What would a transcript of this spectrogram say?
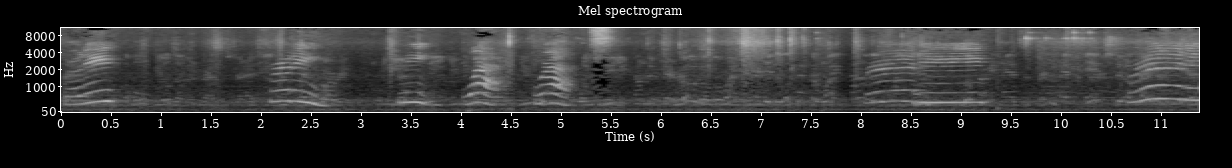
Ready? Ready? Me, whack, rats. Ready? Ready?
